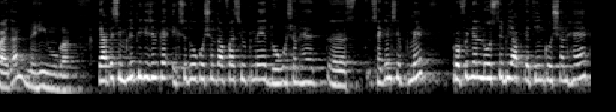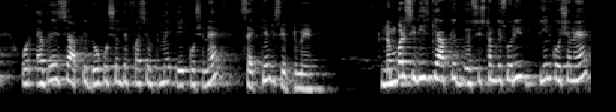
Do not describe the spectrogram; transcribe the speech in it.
फ़ायदा नहीं होगा। तो यहाँ पे सिंप्लीफिकेशन का एक से दो क्वेश्चन था फ़र्स्ट शिफ्ट में, दो क्वेश्चन है सेकेंड शिफ्ट में। प्रॉफिट एंड लॉस से भी आपके तीन क्वेश्चन है, और एवरेज से आपके दो क्वेश्चन थे फ़र्स्ट शिफ्ट में, एक क्वेश्चन है सेकेंड शिफ्ट में। नंबर सीरीज़ के आपके सिस्टम के सॉरी तीन क्वेश्चन है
